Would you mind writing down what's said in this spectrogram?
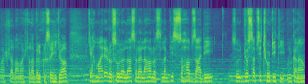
माशाल्लाह माशाल्लाह बिल्कुल सही जवाब। कि हमारे रसूल अल्लाह सल्लल्लाहु अलैहि वसल्लम की साहबजादी जो सबसे छोटी थी उनका नाम?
